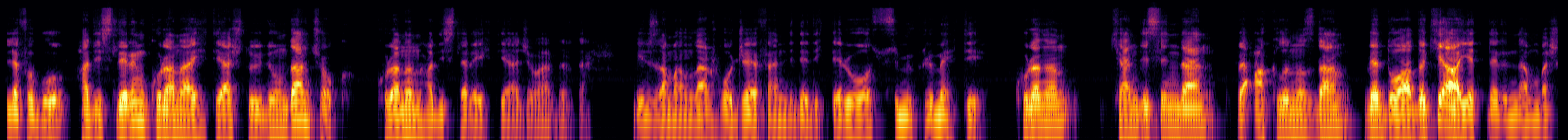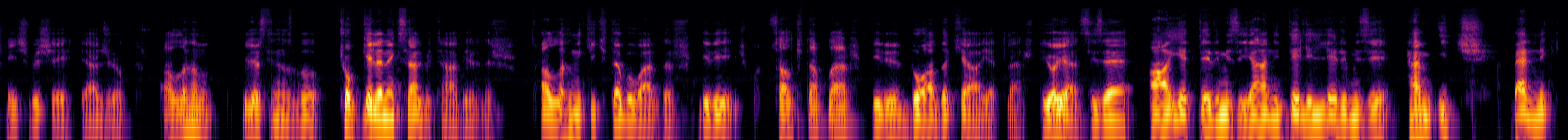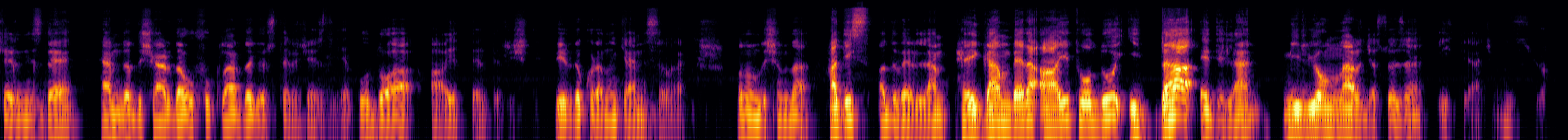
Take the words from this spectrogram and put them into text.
Lafı bu. Hadislerin Kur'an'a ihtiyaç duyduğundan çok Kur'an'ın hadislere ihtiyacı vardır der. Bir zamanlar Hoca Efendi dedikleri o sümüklü Mehdi. Kur'an'ın kendisinden ve aklınızdan ve doğadaki ayetlerinden başka hiçbir şeye ihtiyacı yoktur. Allah'ın bilirsiniz bu çok geleneksel bir tabirdir. Allah'ın iki kitabı vardır. Biri kutsal kitaplar, biri doğadaki ayetler. Diyor ya size ayetlerimizi yani delillerimizi hem iç benliklerinizde hem de dışarıda ufuklarda göstereceğiz diye. Bu doğa ayetleridir işte. Bir de Kur'an'ın kendisi vardır. Bunun dışında hadis adı verilen, peygambere ait olduğu iddia edilen milyonlarca söze ihtiyacınız yok.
